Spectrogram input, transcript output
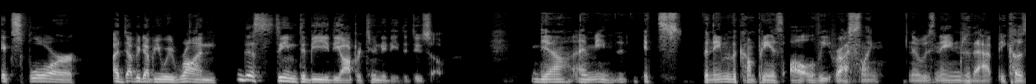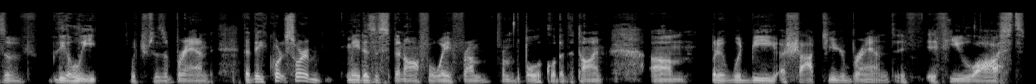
explore a WWE run, this seemed to be the opportunity to do so. Yeah, I mean, it's the name of the company is All Elite Wrestling. It was named that because of the elite which was a brand that they sort of made as a spinoff away from from the Bullet Club at the time. Um, but it would be a shot to your brand if if you lost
